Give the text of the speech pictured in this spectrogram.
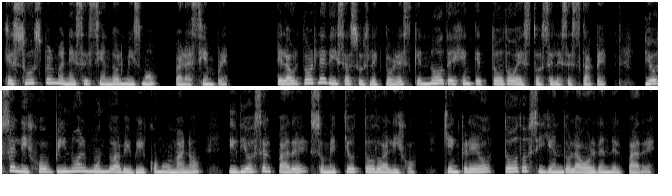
Jesús permanece siendo el mismo para siempre. El autor le dice a sus lectores que no dejen que todo esto se les escape. Dios el Hijo vino al mundo a vivir como humano y Dios el Padre sometió todo al Hijo, quien creó todo siguiendo la orden del Padre.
